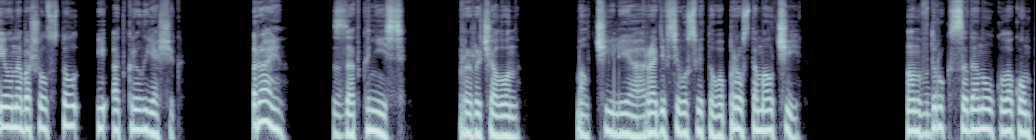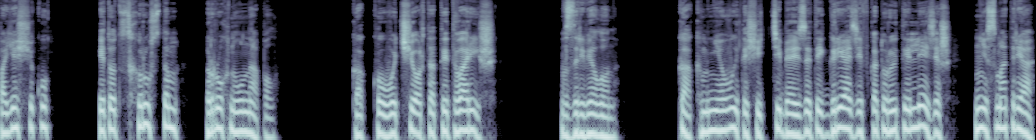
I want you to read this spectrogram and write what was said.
И он обошел стол и открыл ящик. «Райан!» «Заткнись!» — прорычал он. «Молчи, Лиа, ради всего святого, просто молчи!» Он вдруг саданул кулаком по ящику, и тот с хрустом рухнул на пол. «Какого черта ты творишь?» — взревел он. «Как мне вытащить тебя из этой грязи, в которую ты лезешь, несмотря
